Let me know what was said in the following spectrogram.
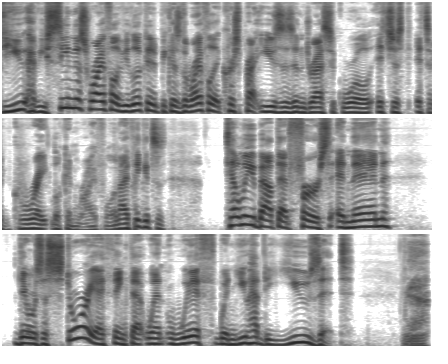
do you have you seen this rifle? Have you looked at it? Because the rifle that chris pratt uses in jurassic world it's just it's a great looking rifle. And i think it's tell me about that first. And then there was a story i think that went with when you had to use it. Yeah.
